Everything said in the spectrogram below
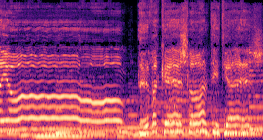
היום? תבקש, לא אל תתייאש,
